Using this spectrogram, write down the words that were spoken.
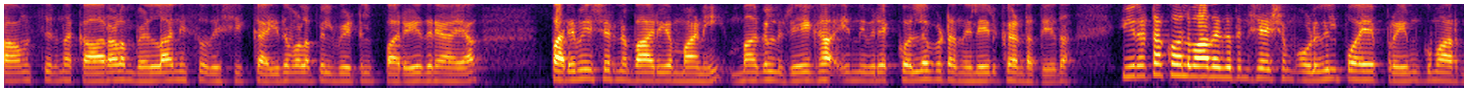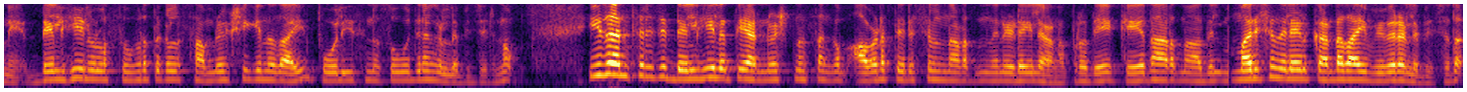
താമസിച്ചിരുന്ന കാറാളം വെള്ളാനി സ്വദേശി കൈതവളപ്പിൽ വീട്ടിൽ പരേതനായ പരമേശ്വരന്റെ ഭാര്യ മണി മകൾ രേഖ എന്നിവരെ കൊല്ലപ്പെട്ട നിലയിൽ കണ്ടെത്തിയത്. ഇരട്ട കൊലപാതകത്തിന് ശേഷം ഒളിവിൽ പോയ പ്രേംകുമാറിനെ ഡൽഹിയിലുള്ള സുഹൃത്തുക്കൾ സംരക്ഷിക്കുന്നതായും പോലീസിന് സൂചനകൾ ലഭിച്ചിരുന്നു. ഇതനുസരിച്ച് ഡൽഹിയിലെത്തിയ അന്വേഷണ സംഘം അവിടെ തിരച്ചിൽ നടത്തുന്നതിനിടയിലാണ് പ്രതിയെ കേദാർനാഥിൽ മരിച്ച നിലയിൽ കണ്ടതായി വിവരം ലഭിച്ചത്.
